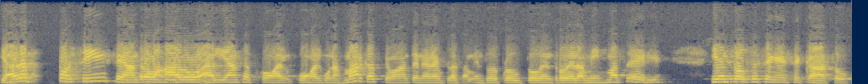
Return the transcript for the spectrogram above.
Ya de por sí se han trabajado alianzas con, con algunas marcas que van a tener emplazamiento de producto dentro de la misma serie y entonces en ese caso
